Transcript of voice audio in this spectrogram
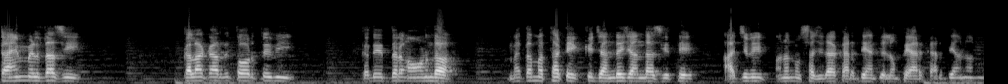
ਟਾਈਮ ਮਿਲਦਾ ਸੀ, ਕਲਾਕਾਰ ਦੇ ਤੌਰ ਤੇ ਵੀ ਕਦੇ ਇੱਧਰ ਆਉਣ ਦਾ ਮੈਂ ਤਾਂ ਮੱਥਾ ਟੇਕ ਕੇ ਜਾਂਦੇ ਜਾਂਦਾ ਸੀ ਇੱਥੇ। ਅੱਜ ਵੀ ਉਹਨਾਂ ਨੂੰ ਸਜਦਾ ਕਰਦੇ ਆਂ ਦਿਲੋਂ ਪਿਆਰ ਕਰਦੇ ਆਂ ਉਹਨਾਂ ਨੂੰ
